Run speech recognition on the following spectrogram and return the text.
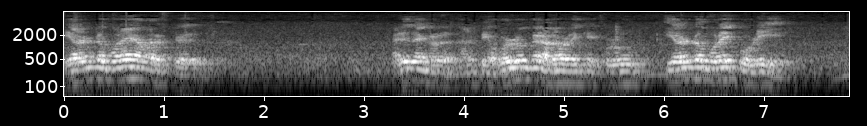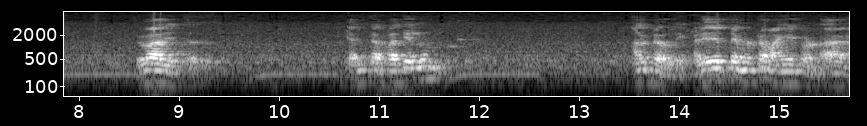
இரண்டு முறை அவருக்கு கடிதங்கள் அனுப்பிய ஒழுங்கு நடவடிக்கை குழு இரண்டு முறை கூடி விவாதித்தது. எந்த பதிலும் அனுப்பவில்லை. கடிதத்தை மட்டும் வாங்கிக் கொண்டார்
